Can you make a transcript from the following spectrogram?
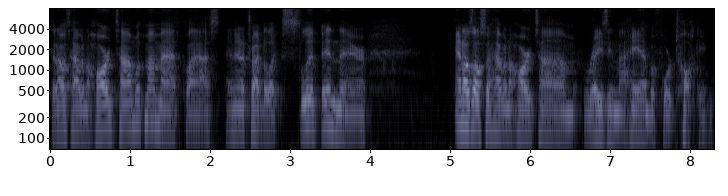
that I was having a hard time with my math class, and then I tried to like slip in there. And I was also having a hard time raising my hand before talking.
